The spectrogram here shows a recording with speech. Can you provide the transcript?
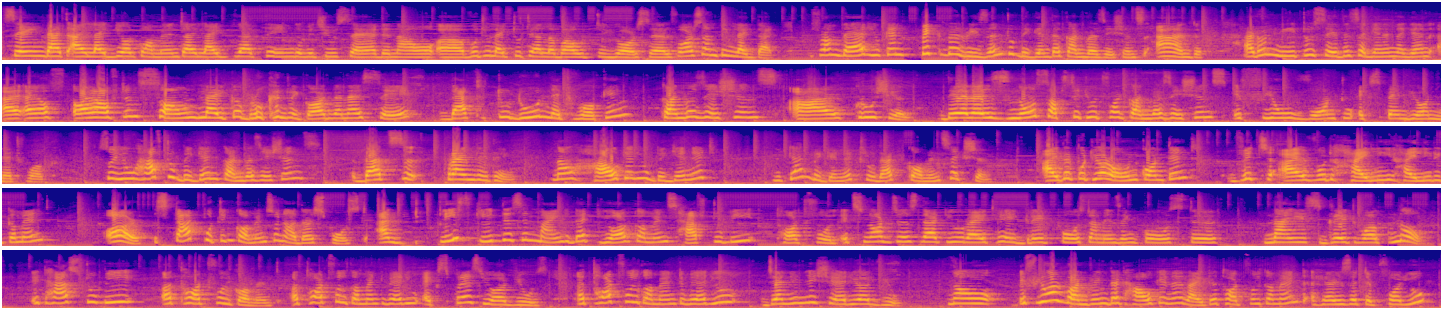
saying that i liked your comment i liked that thing which you said and now uh, would you like to tell about yourself? or something like that. From there you can pick the reason to begin the conversations. And I don't need to say this again and again. I, I, I often sound like a broken record when I say that to do networking, conversations are crucial. There is no substitute for conversations if you want to expand your network. So you have to begin conversations. That's primary thing. Now, how can you begin it? You can begin it through that comment section. Either put your own content which I would highly, highly recommend. Or start putting comments on others' posts. And please keep this in mind that your comments have to be thoughtful. It's not just that you write, hey, great post, amazing post, nice, great work. No, it has to be a thoughtful comment. A thoughtful comment where you express your views. A thoughtful comment where you genuinely share your view. Now, if you are wondering that how can I write a thoughtful comment, here is a tip for you.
